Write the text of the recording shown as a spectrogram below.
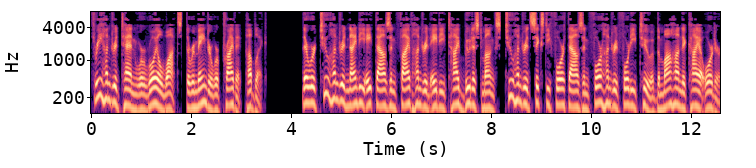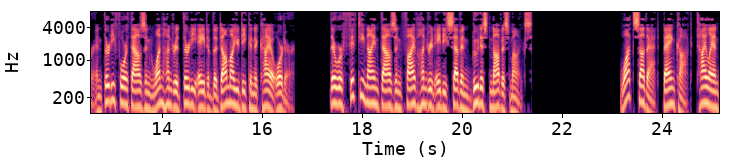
310 were royal Wats, the remainder were private public. There were 298,580 Thai Buddhist monks, 264,442 of the Maha Nikaya order and 34,138 of the Dhammayuttika Nikaya order. There were 59,587 Buddhist novice monks. Wat Suthat, Bangkok, Thailand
